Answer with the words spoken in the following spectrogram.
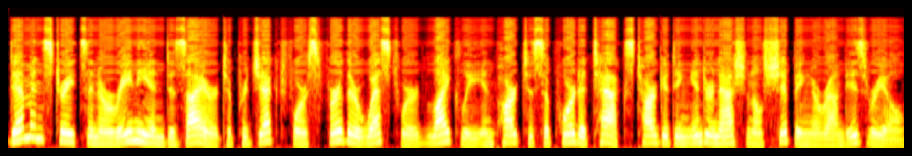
demonstrates an Iranian desire to project force further westward likely in part to support attacks targeting international shipping around Israel.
